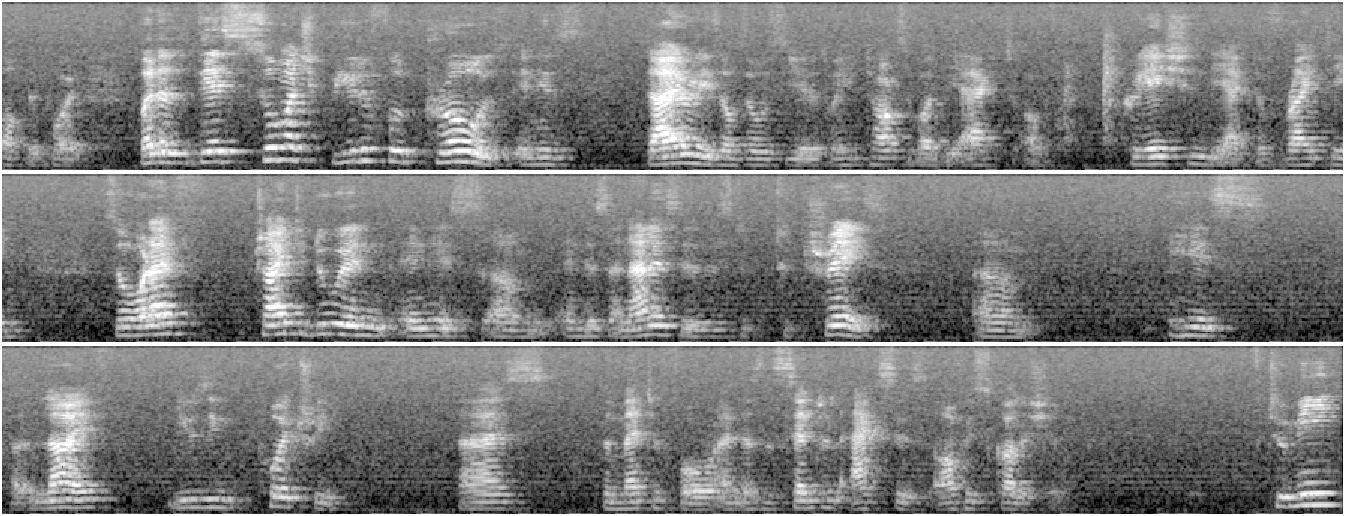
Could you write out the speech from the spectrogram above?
of the poet. But uh, there's so much beautiful prose in his diaries of those years where he talks about the act of creation, the act of writing. So what I've tried to do in, in his um, in this analysis is to, to trace um, his uh, life using poetry as the metaphor and as the central axis of his scholarship. To me,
